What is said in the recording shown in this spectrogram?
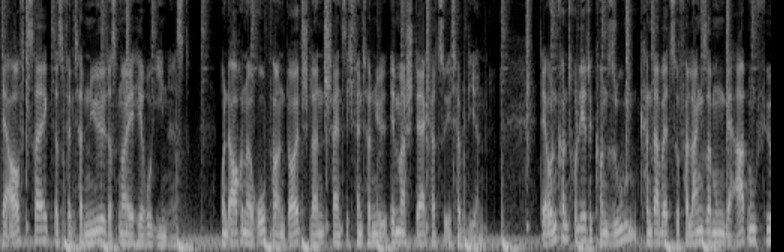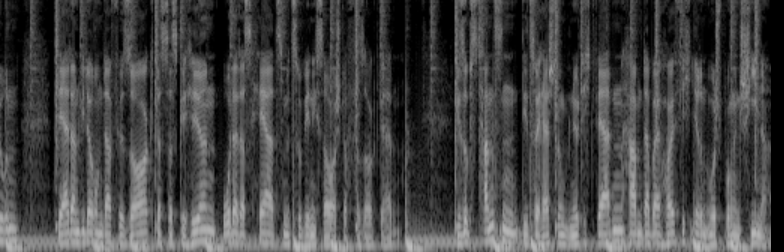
der aufzeigt, dass Fentanyl das neue Heroin ist. Und auch in Europa und Deutschland scheint sich Fentanyl immer stärker zu etablieren. Der unkontrollierte Konsum kann dabei zur Verlangsamung der Atmung führen, der dann wiederum dafür sorgt, dass das Gehirn oder das Herz mit zu wenig Sauerstoff versorgt werden. Die Substanzen, die zur Herstellung benötigt werden, haben dabei häufig ihren Ursprung in China.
